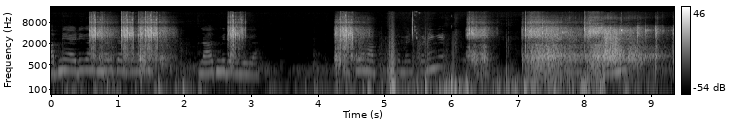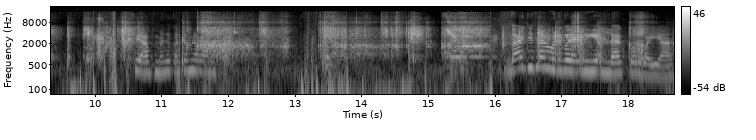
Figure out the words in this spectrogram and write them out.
अपनी आईडी का नंबर चलाना है लास्ट में देगा इसलिए हम आपको फिर आप मेरे कस्टम लगाना गाइस भी वीडियो को जाएँगे लाइक करो भाई यार।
